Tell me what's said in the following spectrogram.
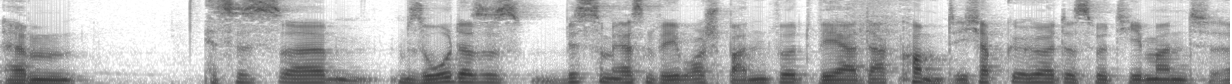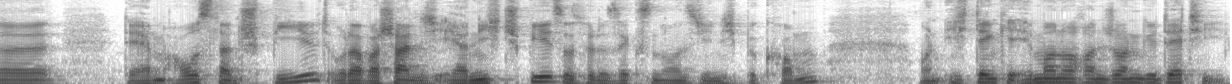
ähm, es ist ähm, so, dass es bis zum 1. Februar spannend wird, wer da kommt. Ich habe gehört, es wird jemand, äh, der im Ausland spielt oder wahrscheinlich eher nicht spielt, sonst würde 96 ihn nicht bekommen. Und ich denke immer noch an John Guidetti.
